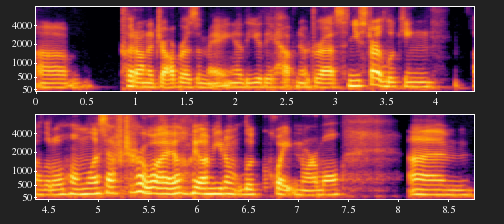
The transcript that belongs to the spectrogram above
um, put on a job resume. You know, they, they have no address. And you start looking a little homeless after a while. you don't look quite normal. Um,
